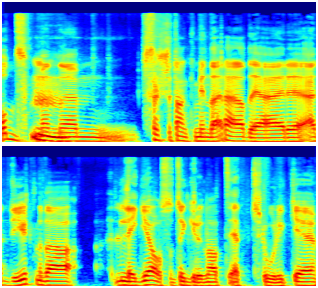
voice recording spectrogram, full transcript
Odd. Men mm. eh, første tanken min der er at det er, er dyrt. men da legger jeg også til grunn at jeg tror ikke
